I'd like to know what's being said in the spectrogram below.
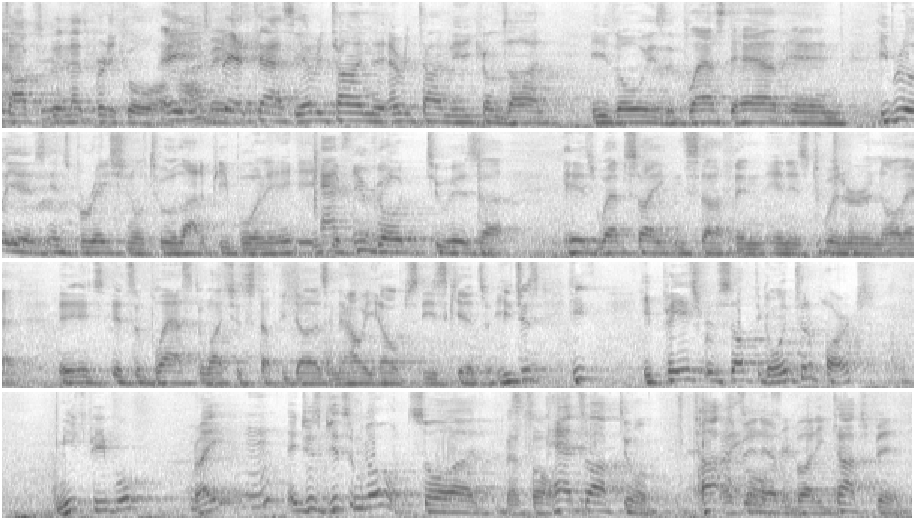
Top spin, that's pretty cool. Hey, I he's mean, fantastic. Every time that every time that he comes on, he's always a blast to have, and he really is inspirational to a lot of people. And i- i- if you go to his uh, his website and stuff, and, and his Twitter and all that, it's it's a blast to watch the stuff he does and how he helps these kids. He just he he pays for himself to go into the parks, meets people. Right, and just gets them going. So uh, That's awesome. hats off to him. Top That's spin, awesome. everybody. Top spin.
